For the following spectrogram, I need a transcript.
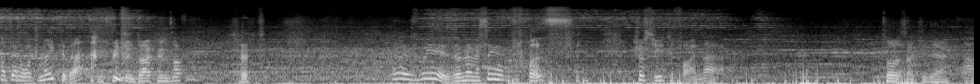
I don't know what to make of that. You Frequent dark rooms often. Oh, it's weird. I've never seen it before. Trust you to find that. The Toilet's actually there. Ah.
